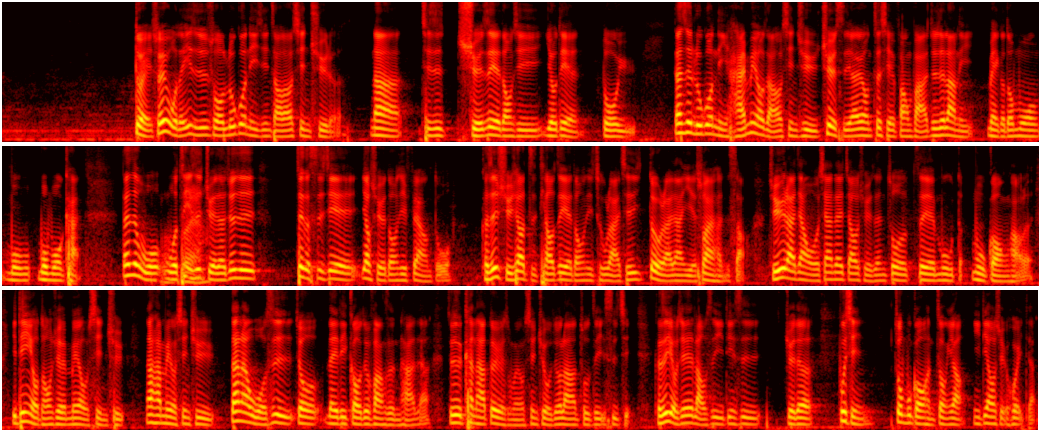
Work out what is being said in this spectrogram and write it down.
对，所以我的意思是说，如果你已经找到兴趣了，那其实学这些东西有点多余。但是如果你还没有找到兴趣，确实要用这些方法，就是让你每个都摸摸摸摸看。但是我我自己是觉得，就是这个世界要学的东西非常多，可是学校只挑这些东西出来，其实对我来讲也算很少。举例来讲，我现在在教学生做这些木的木工，好了，一定有同学没有兴趣。那他没有兴趣，当然我是就 let it go 就放生他这样，就是看他对有什么有兴趣，我就让他做自己事情。可是有些老师一定是觉得不行，做木工很重要，一定要学会这样。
